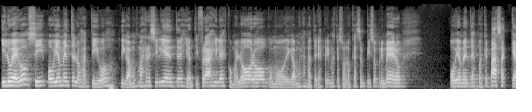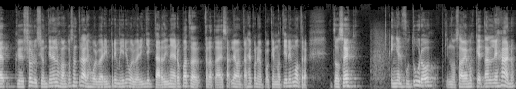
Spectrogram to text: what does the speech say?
Y luego, sí, obviamente los activos, digamos, más resilientes y antifrágiles, como el oro, como, digamos, las materias primas que son los que hacen piso primero. Obviamente, después, ¿qué pasa? ¿Qué, qué solución tienen los bancos centrales? Volver a imprimir y volver a inyectar dinero para tra- tratar de levantar la economía, porque no tienen otra. Entonces, en el futuro, no sabemos qué tan lejano,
